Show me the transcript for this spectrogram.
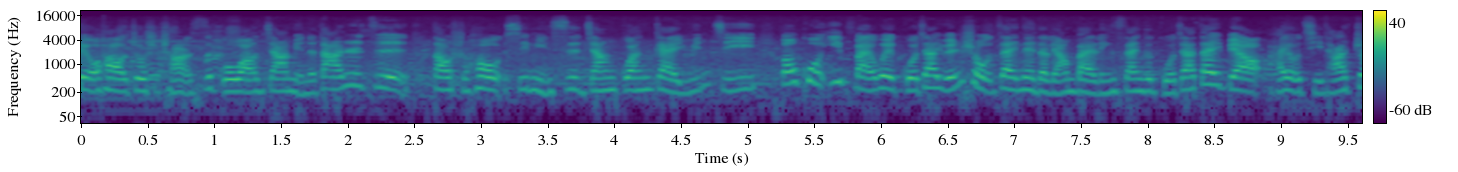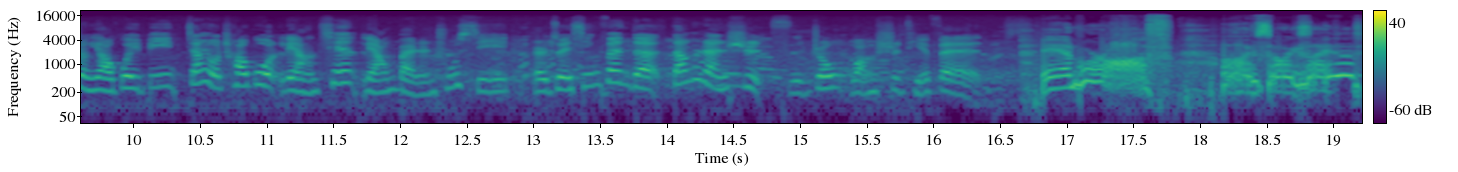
六号就是查尔斯国王加冕的大日子，到时候西敏寺将冠盖云集，包括一百位国家元首在内的两百零三个国家代表，还有其他政要贵宾，将有超过两千两百人出席。而最兴奋的当然是死忠王室铁粉。And we're off! Oh, I'm so excited!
